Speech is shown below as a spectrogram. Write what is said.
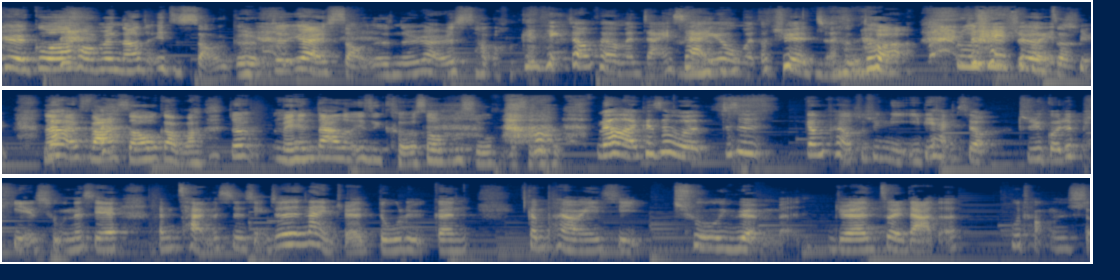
越过到后面，然后就一直少一个人，就越来越少人，人越来越少，跟听众朋友们讲一下，因为我们都确诊，对吧、陆续确诊，然后还发烧干嘛？就每天大家都一直咳嗽不舒服。没有啦，可是我就是跟朋友出去，你一定还是有出去过，就撇除那些很惨的事情。就是那你觉得独旅跟跟朋友一起出远门，你觉得最大的不同是什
